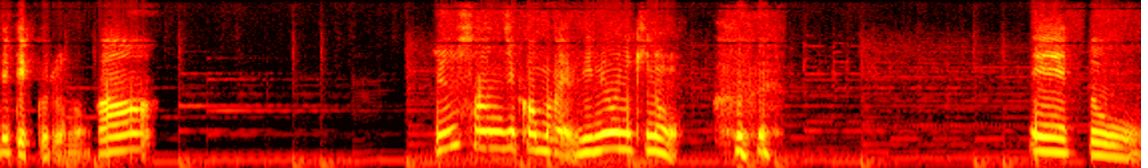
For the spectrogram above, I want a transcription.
出てくるのが、13時間前、微妙に昨日。えっと、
